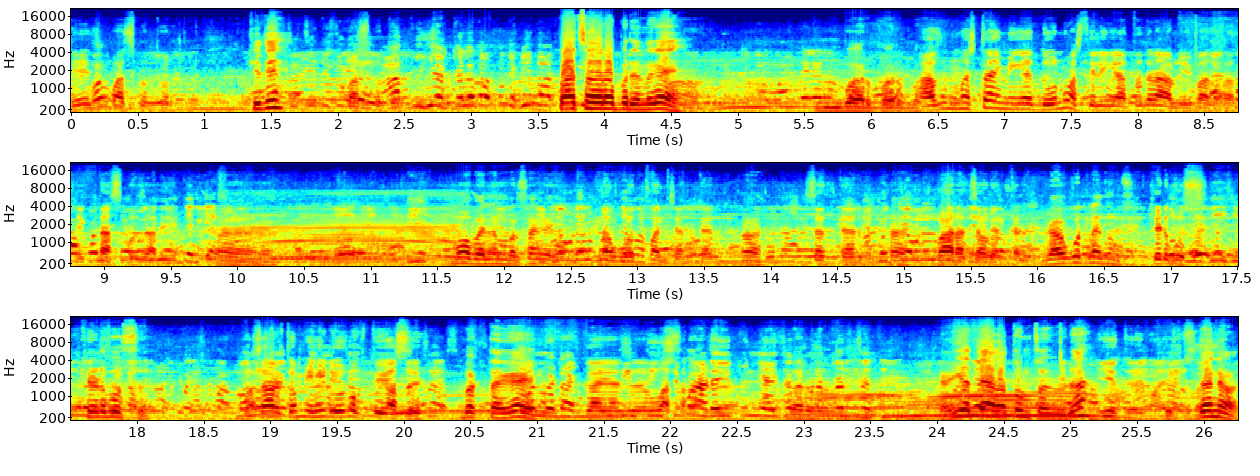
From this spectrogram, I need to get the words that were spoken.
दे पाच किती? पाच हजारापर्यंत काय? बर बर बर. अजून मस्त टायमिंग आहे. दोन वाजता की आता तर आलोय बाजारात. एक तासभर झाले. मोबाईल नंबर सांगायचा नव्वद पंच्याहत्तर हा. सत्तर बारा चौऱ्याहत्तर. गाव कुठला आहे तुमचं? खेडबूस. खेडबोस. सारखं मी व्हिडिओ बघतोय असं. बघताय काय? गायाचं वासरा बरोबर काय येते आता तुमचा व्हिडिओ येतोय धन्यवाद.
